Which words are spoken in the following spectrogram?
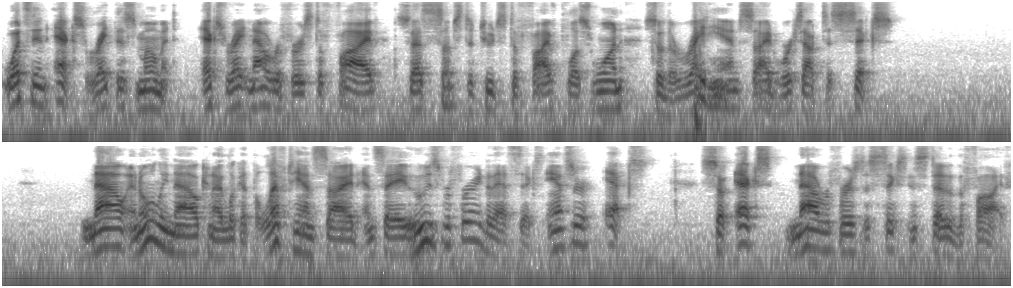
What's in x right this moment? X right now refers to 5, so that substitutes to 5 plus 1, so the right hand side works out to 6. Now and only now can I look at the left hand side and say, who's referring to that 6? Answer, x. So x now refers to 6 instead of the 5.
